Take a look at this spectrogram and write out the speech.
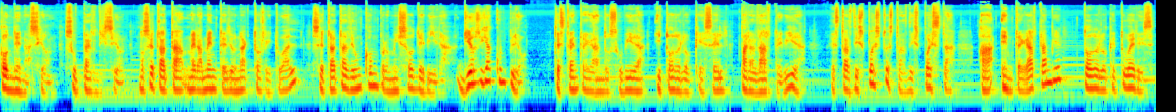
condenación, su perdición. No se trata meramente de un acto ritual, se trata de un compromiso de vida. Dios ya cumplió te está entregando su vida y todo lo que es Él para darte vida. ¿Estás dispuesto, estás dispuesta a entregar también todo lo que tú eres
